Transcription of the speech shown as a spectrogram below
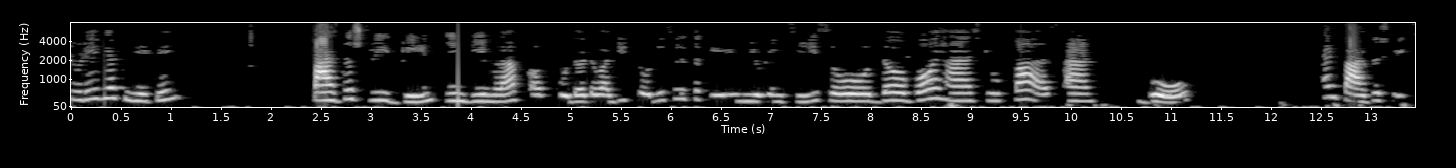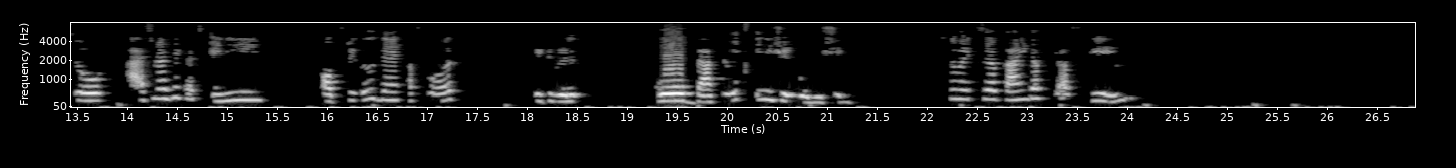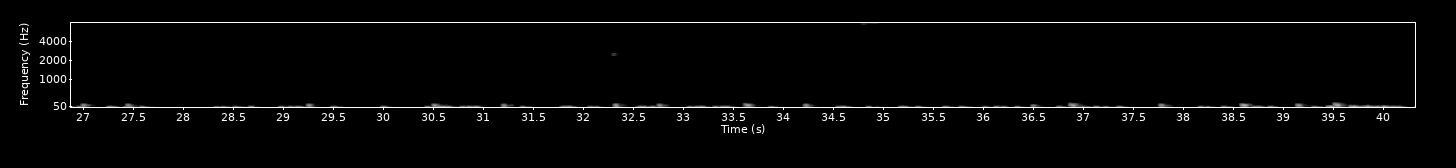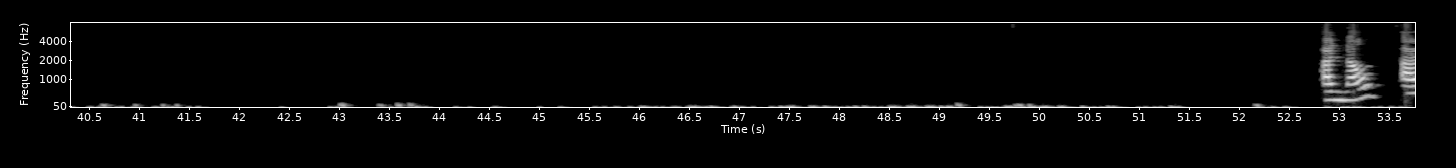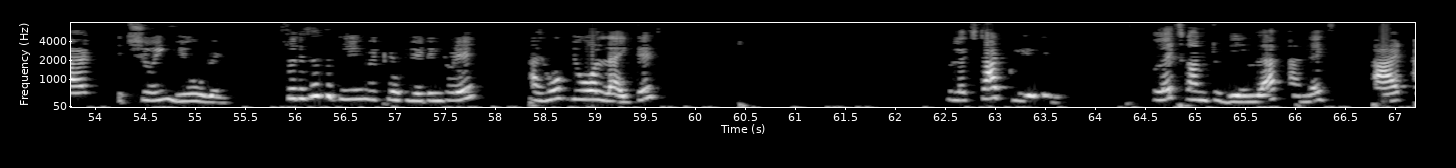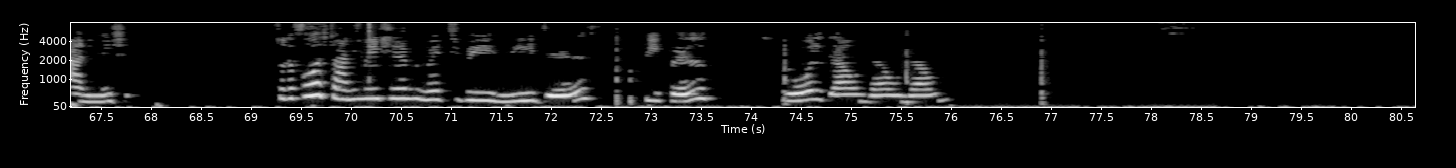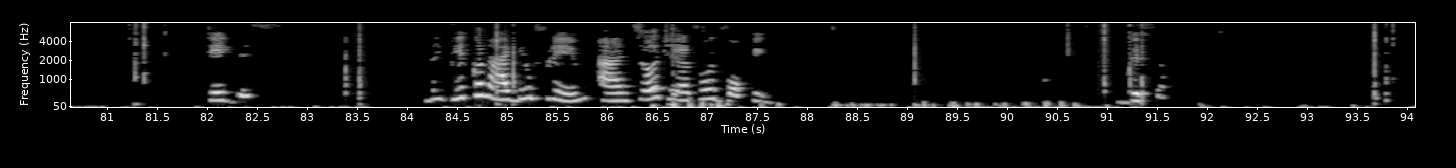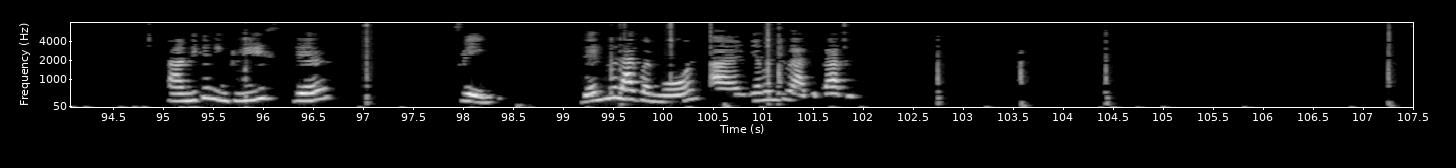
Today we are creating Pass the Street game in Game Lab of Code.org. So this is the game you can see. So the boy has to pass and go and pass the street. So as soon as he touches any obstacle then of course it will go back to its initial position. So it's a kind of tough game and now at it's showing you win. So this is the game which we are creating today. I hope you all liked it. So let's start creating. So let's come to game lab and let's add animation. So the first animation which we need is people scroll down down down take this then click on add new frame and search here for walking. This one. And we can increase their frame. Then we'll add one more and we are going to add the background.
